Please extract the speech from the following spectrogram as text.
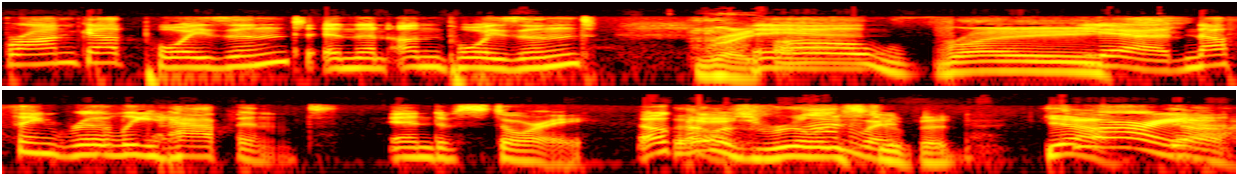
Bronn got poisoned and then unpoisoned. Right. And oh, right. yeah, nothing really happened. End of story. Okay. that was really onward. stupid. Yeah, Arya. yeah.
